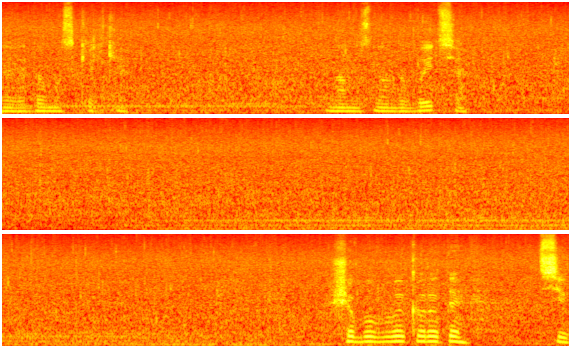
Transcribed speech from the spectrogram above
Невідомо скільки нам знадобиться. Щоб викорити цих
